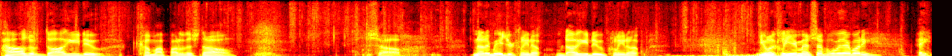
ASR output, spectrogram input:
piles of doggy do come up out of the snow. So, another major cleanup. Doggy do cleanup. You want to clean your mess up over there, buddy? Hey,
